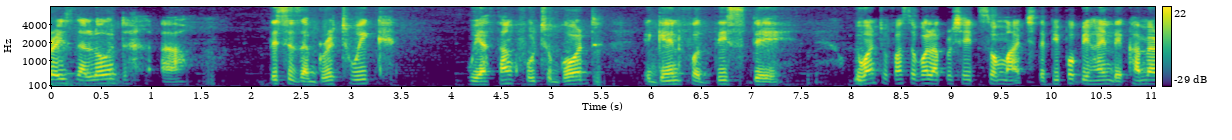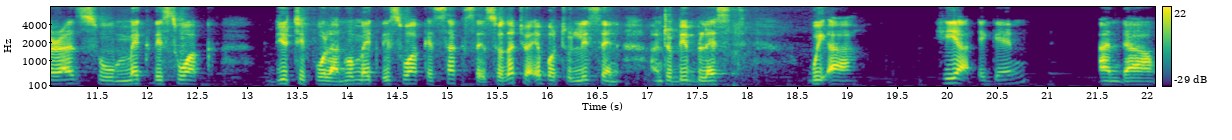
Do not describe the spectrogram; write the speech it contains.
Praise the Lord. Uh, this is a great week. We are thankful to God again for this day. We want to first of all appreciate so much the people behind the cameras who make this work beautiful and who make this work a success so that you're able to listen and to be blessed. We are here again and uh,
